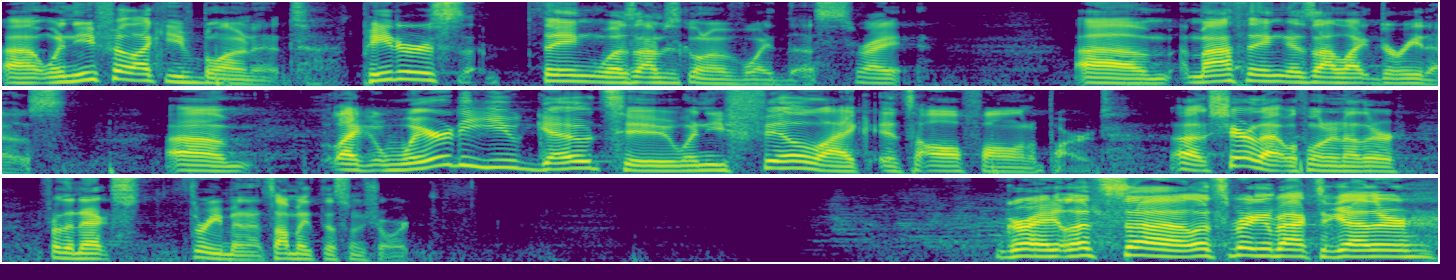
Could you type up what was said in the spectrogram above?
Uh, when you feel like you've blown it? Peter's thing was, I'm just going to avoid this, right? Um, my thing is, I like Doritos. Um, like, where do you go to when you feel like it's all falling apart? Uh, share that with one another for the next three minutes. I'll make this one short. Great. Let's uh, let's bring it back together.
